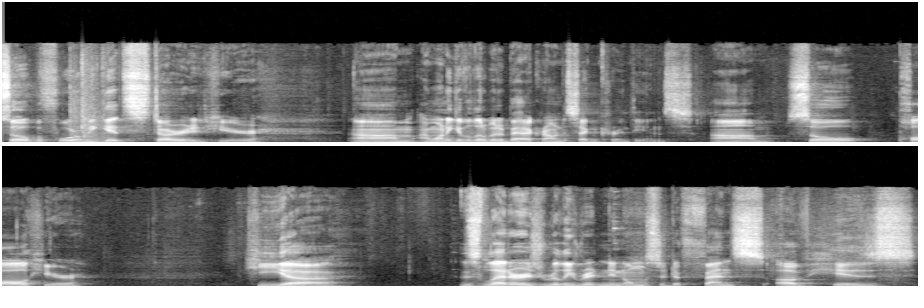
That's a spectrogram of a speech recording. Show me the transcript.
So before we get started here, um, I want to give a little bit of background to Second Corinthians. Um, so Paul here, he uh, this letter is really written in almost a defense of his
